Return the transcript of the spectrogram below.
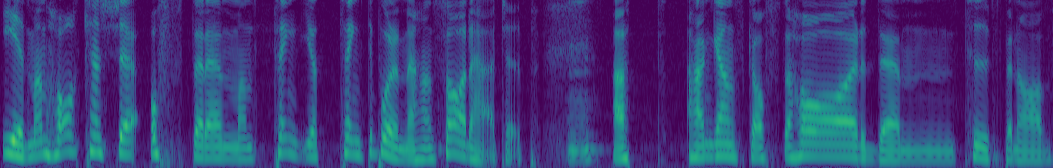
Edman har kanske oftare än man tänkt, jag tänkte på det när han sa det här typ, Mm. att han ganska ofta har den typen av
